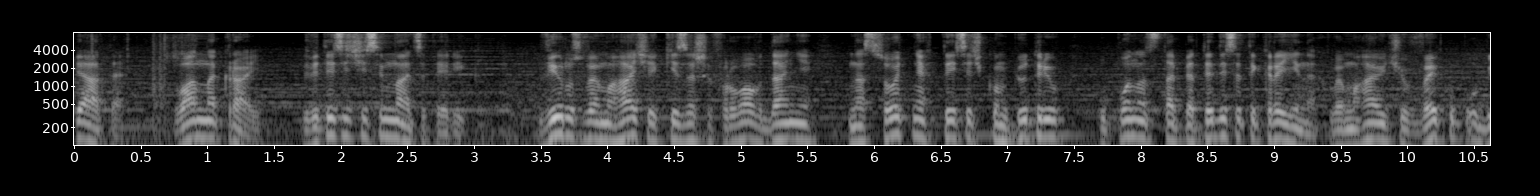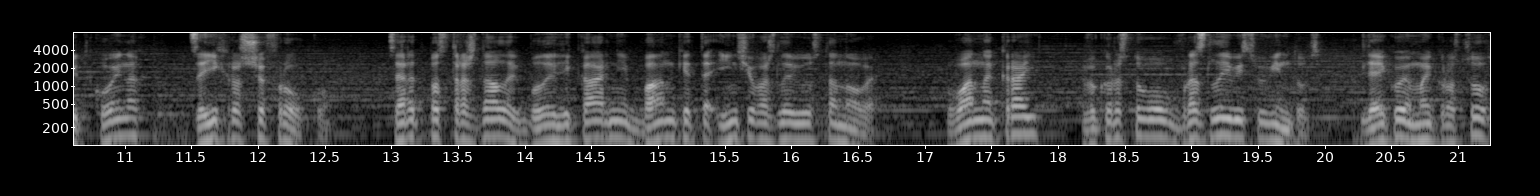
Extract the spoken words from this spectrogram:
П'яте. WannaCry 2017 рік. Вірус вимагач, який зашифрував дані на сотнях тисяч комп'ютерів у понад 150 країнах, вимагаючи викуп у біткоїнах за їх розшифровку. Серед постраждалих були лікарні, банки та інші важливі установи. WannaCry використовував вразливість у Windows, для якої Microsoft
